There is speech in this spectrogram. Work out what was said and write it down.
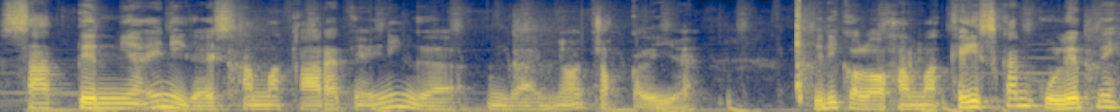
satinnya ini guys sama karetnya ini nggak nggak nyocok kali ya. Jadi kalau sama case kan kulit nih.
